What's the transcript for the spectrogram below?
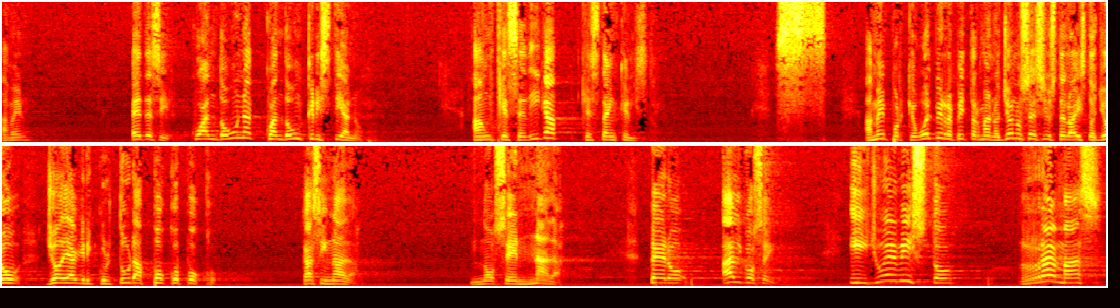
Amén. Es decir, cuando, una, cuando un cristiano, aunque se diga que está en Cristo, amén, porque vuelvo y repito, hermano, yo no sé si usted lo ha visto, yo, yo de agricultura poco poco, casi nada, no sé nada, pero algo sé. Y yo he visto ramas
